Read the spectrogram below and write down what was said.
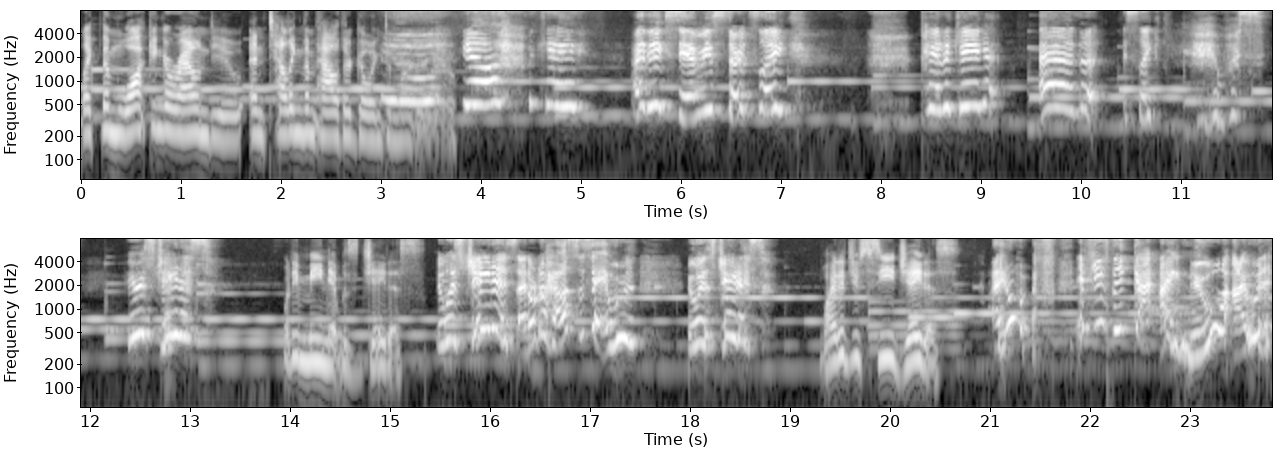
like them walking around you and telling them how they're going to murder you. Yeah, okay. I think Sammy starts like panicking and it's like it was it was Jadis. What do you mean it was Jadis? It was Jadis. I don't know how else to say it. It was it was Jadis. Why did you see Jadis? I don't if you think I, I knew, I would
